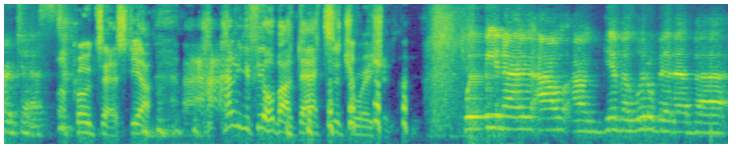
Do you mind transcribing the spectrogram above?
protest. A protest, yeah. How do you feel about that situation? well, you know, I'll, I'll give a little bit of a,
